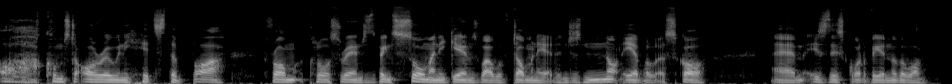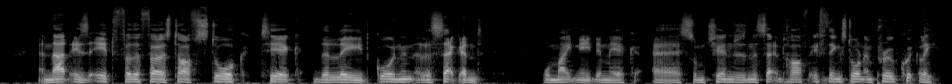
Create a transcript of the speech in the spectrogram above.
Oh, comes to Oru and he hits the bar from close range. There's been so many games where we've dominated and just not able to score. Um, is this going to be another one? And that is it for the first half. Stoke take the lead going into the second. we might need to make uh, some changes in the second half if things don't improve quickly.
